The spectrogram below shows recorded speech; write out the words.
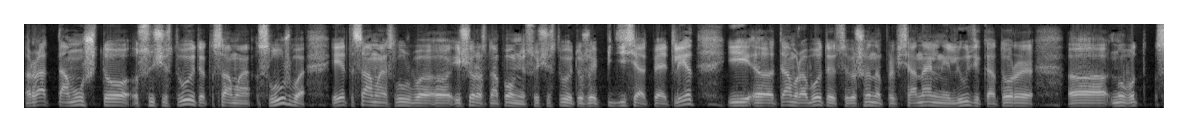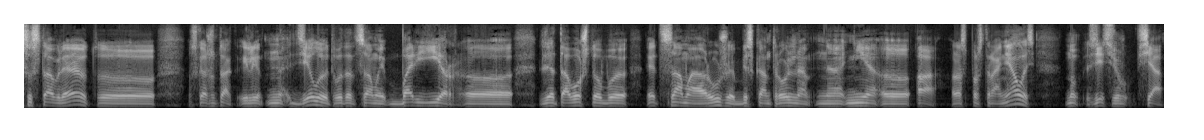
рад тому, что существует эта самая служба, и эта самая служба, э, еще раз напомню, существует уже 55 лет, и э, там работают совершенно профессиональные люди, которые, э, ну вот, составляют, э, скажем так, или делают вот этот самый барьер э, для того, чтобы это самое оружие бесконтрольно э, не э, а распространялось, ну, здесь вся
